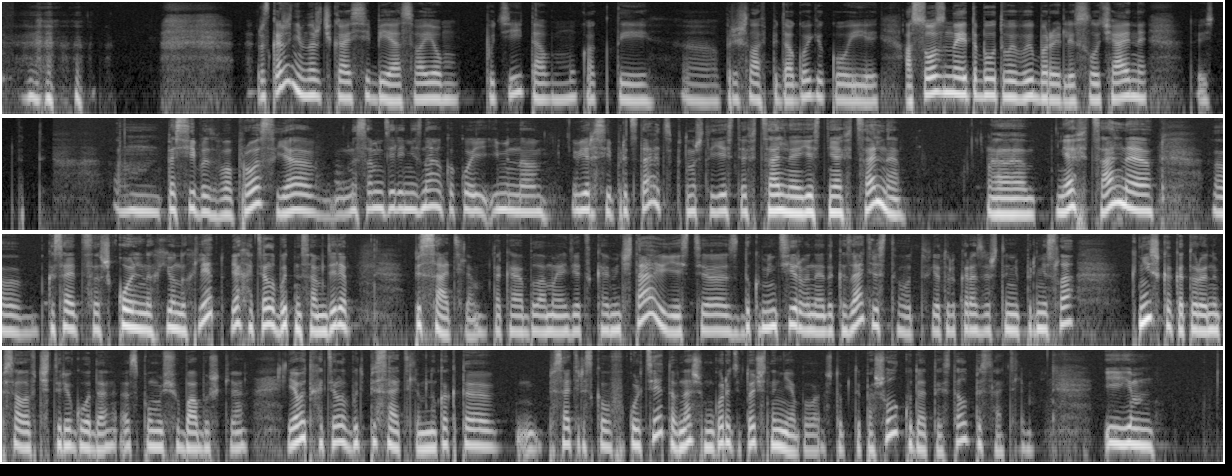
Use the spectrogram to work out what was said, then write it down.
Расскажи немножечко о себе, о своем пути, тому, как ты э, пришла в педагогику, и осознанный это был твой выбор или случайный. То есть Спасибо за вопрос. Я на самом деле не знаю, какой именно версии представиться, потому что есть официальная, есть неофициальная. Э, неофициальная касается школьных, юных лет, я хотела быть на самом деле писателем. Такая была моя детская мечта. Есть э, задокументированное доказательство. Вот я только разве что не принесла книжка, которую я написала в 4 года э, с помощью бабушки. Я вот хотела быть писателем, но как-то писательского факультета в нашем городе точно не было, чтобы ты пошел куда-то и стал писателем. И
